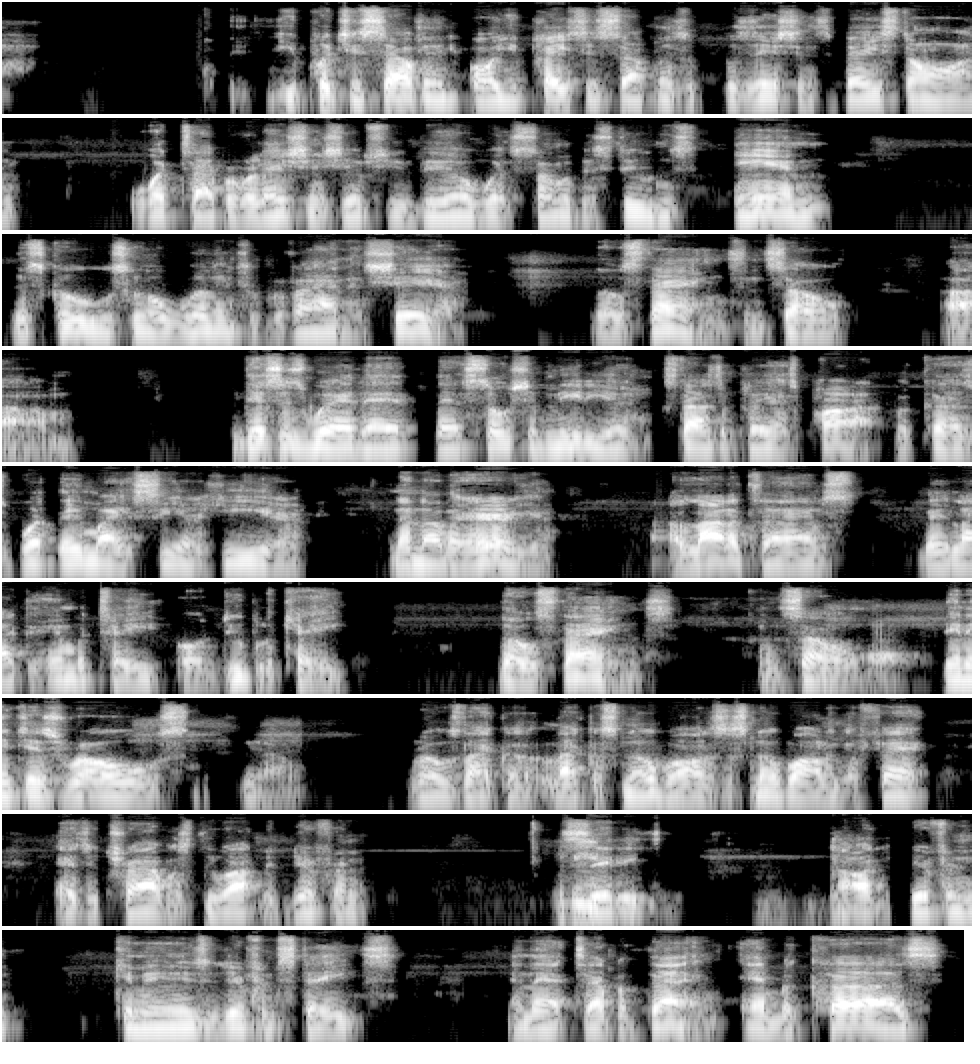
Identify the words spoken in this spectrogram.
you put yourself in or you place yourself in positions based on what type of relationships you build with some of the students in the schools who are willing to provide and share those things. And so um, this is where that that social media starts to play its part because what they might see or hear in another area, a lot of times they like to imitate or duplicate those things, and so then it just rolls, you know, rolls like a like a snowball. It's a snowballing effect as it travels throughout the different mm-hmm. cities, all the different communities, the different states, and that type of thing. And because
